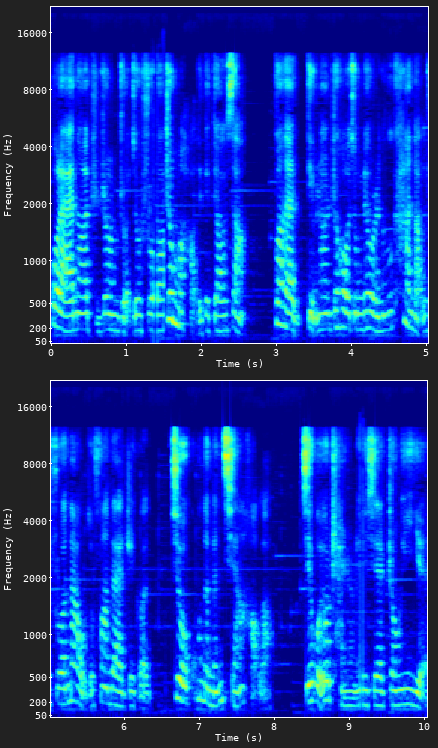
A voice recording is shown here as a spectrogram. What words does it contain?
后来呢，执政者就说这么好的一个雕像。放在顶上之后就没有人能够看到，就说那我就放在这个旧宫的门前好了。结果又产生了一些争议，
